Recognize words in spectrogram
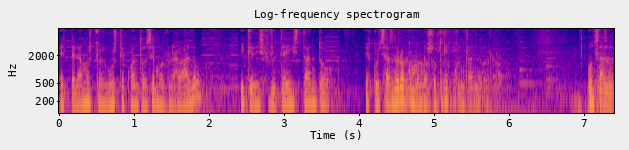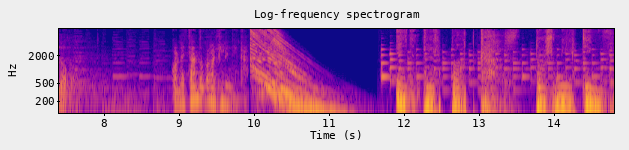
Esperamos que os guste cuanto os hemos grabado y que disfrutéis tanto escuchándolo como nosotros contándolo. Un saludo. Conectando con la clínica. Interpodcast 2015.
